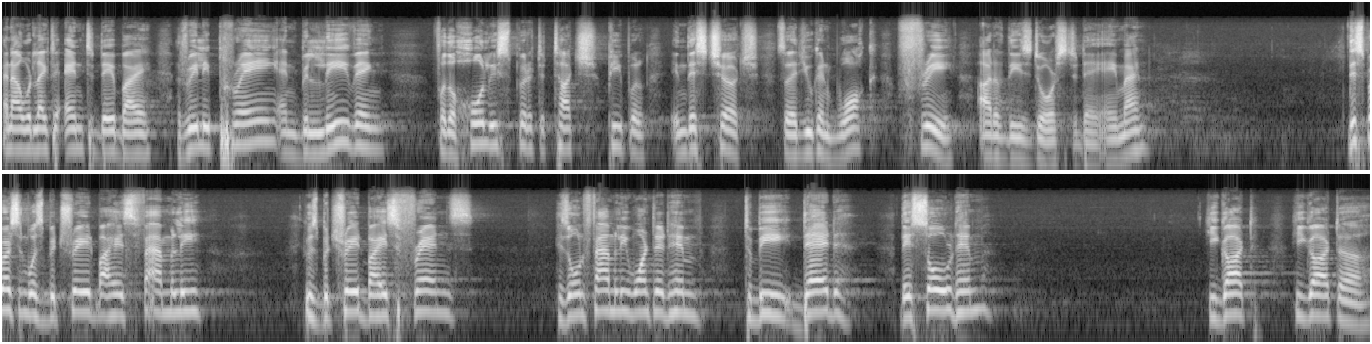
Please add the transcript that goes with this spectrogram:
And I would like to end today by really praying and believing for the Holy Spirit to touch people in this church so that you can walk free out of these doors today. Amen. This person was betrayed by his family, he was betrayed by his friends. His own family wanted him to be dead, they sold him. He got, he got uh,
